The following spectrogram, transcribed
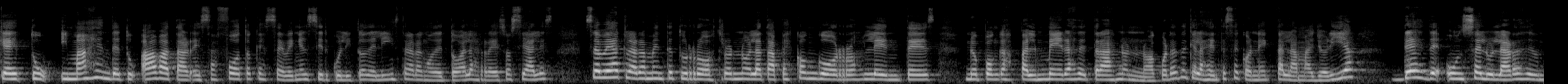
que tu imagen de tu avatar, esa foto que se ve en el circulito del Instagram o de todas las redes sociales, se vea claramente tu rostro, no la tapes con gorros, lentes, no pongas palmeras detrás, no, no, no. Acuérdate que la gente se conecta, la mayoría, desde un celular, desde un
